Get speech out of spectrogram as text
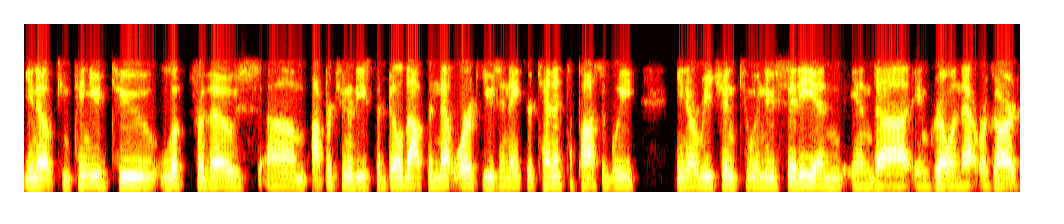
you know, continued to look for those um, opportunities to build out the network, use an anchor tenant to possibly you know reach into a new city and and uh, and grow in that regard.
